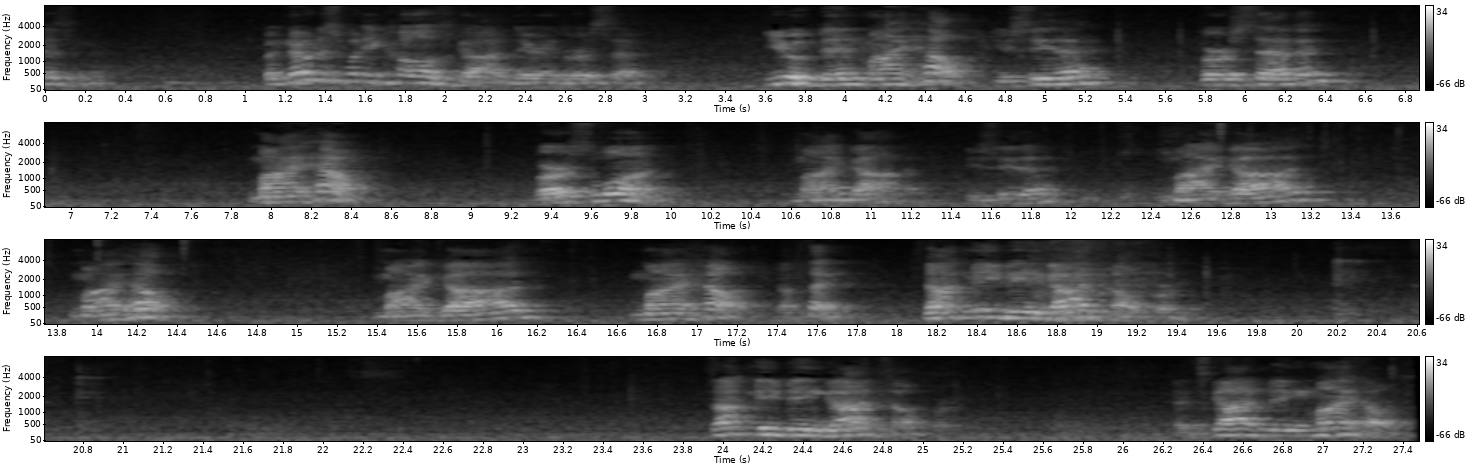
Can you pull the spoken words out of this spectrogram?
isn't it? But notice what he calls God there in verse 7. You have been my help. You see that? Verse 7, my help. Verse 1, my God. You see that? My God, my help. My God, my help. Now think, it's not me being God's helper. It's not me being God's helper. It's God being my helper.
